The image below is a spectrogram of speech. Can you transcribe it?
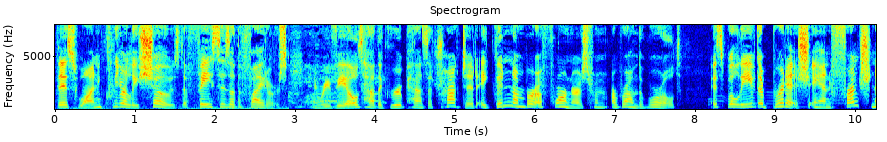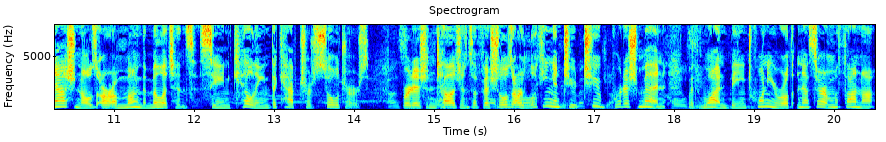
This one clearly shows the faces of the fighters and reveals how the group has attracted a good number of foreigners from around the world. It's believed that British and French nationals are among the militants seen killing the captured soldiers. British intelligence officials are looking into two British men, with one being 20-year-old Nasser Muthana,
